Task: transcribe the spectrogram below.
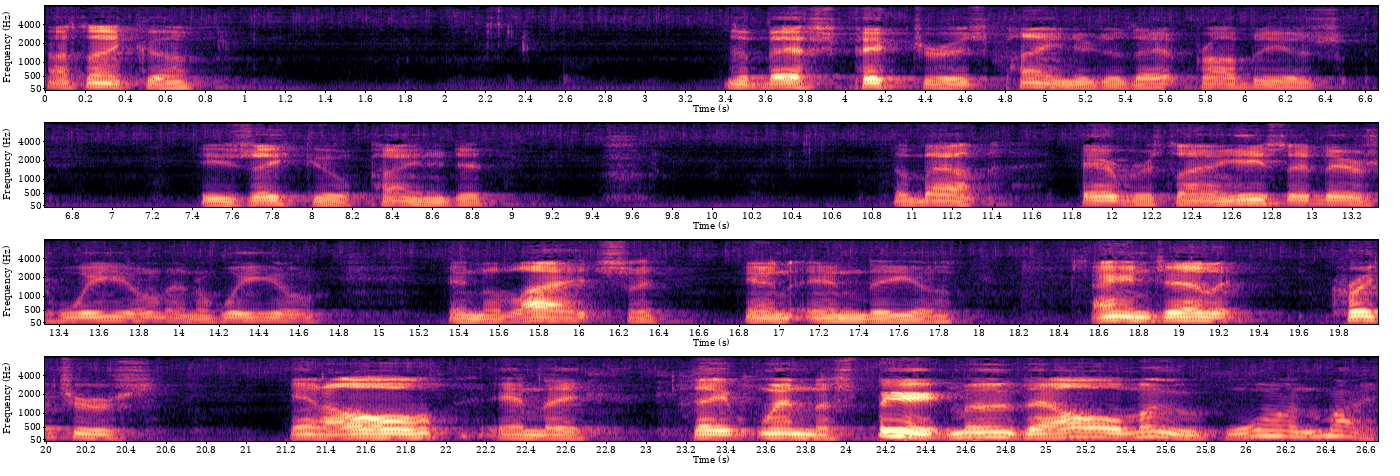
I think uh, the best picture is painted of that probably is Ezekiel painted it about everything. He said there's a wheel and a wheel and the lights and, and the uh, angelic creatures and all and they they when the spirit moved, they all moved one way.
